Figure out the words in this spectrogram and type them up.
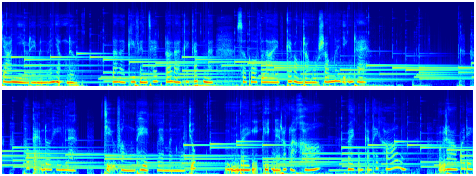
cho nhiều thì mình mới nhận được. Đó là give and take, đó là cái cách mà circle of life, cái vòng tròn cuộc sống nó diễn ra. Thấu cảm đôi khi là chịu phần thiệt về mình một chút. Vay nghĩ chuyện này rất là khó. Vay cũng cảm thấy khó nữa. Rủi ro quá đi.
